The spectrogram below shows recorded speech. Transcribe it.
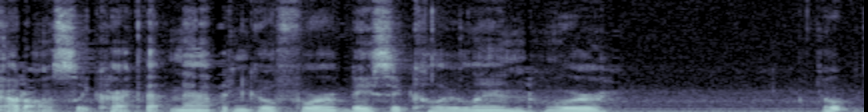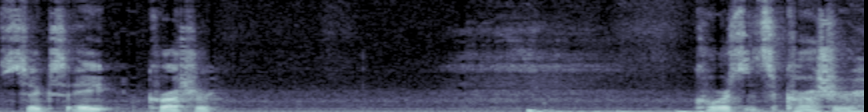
I'd honestly crack that map and go for a basic color land or oh six eight crusher. Of course it's a crusher.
